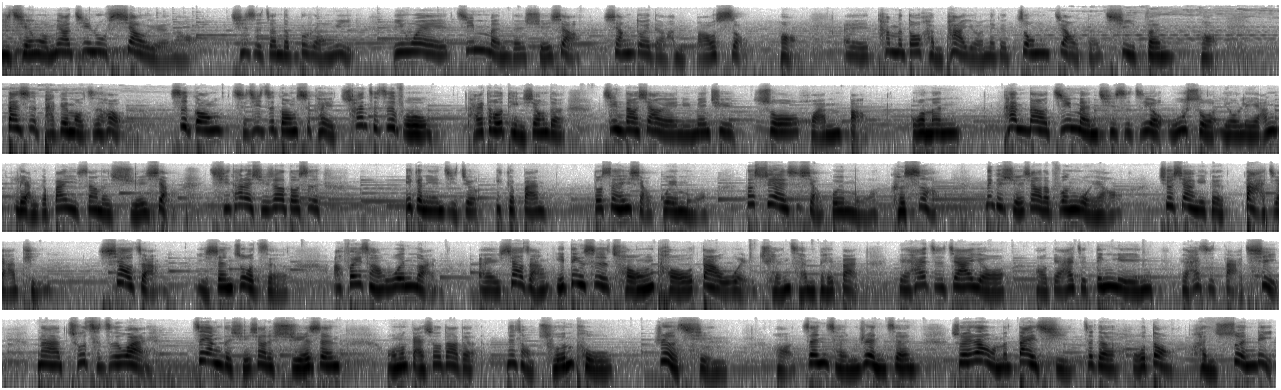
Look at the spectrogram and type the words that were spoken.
以前我们要进入校园哦，其实真的不容易，因为金门的学校相对的很保守，哈，哎，他们都很怕有那个宗教的气氛，哈。但是爬给某之后，志工慈济志工是可以穿着制服，抬头挺胸的进到校园里面去说环保。我们看到金门其实只有五所有两两个班以上的学校，其他的学校都是。一个年级就一个班，都是很小规模。那虽然是小规模，可是哦，那个学校的氛围哦，就像一个大家庭。校长以身作则啊，非常温暖。哎，校长一定是从头到尾全程陪伴，给孩子加油，哦，给孩子叮咛，给孩子打气。那除此之外，这样的学校的学生，我们感受到的那种淳朴、热情。好，真诚认真，所以让我们带起这个活动很顺利。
